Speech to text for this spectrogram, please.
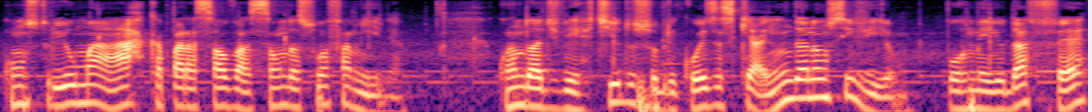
construiu uma arca para a salvação da sua família. Quando advertido sobre coisas que ainda não se viam, por meio da fé,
